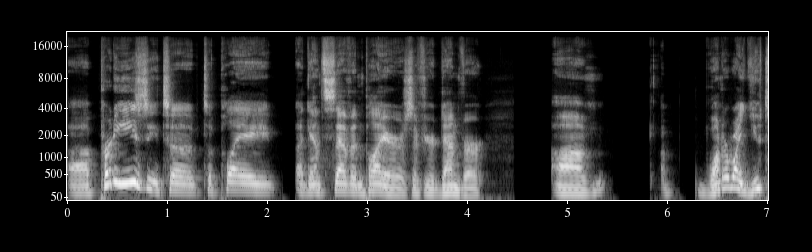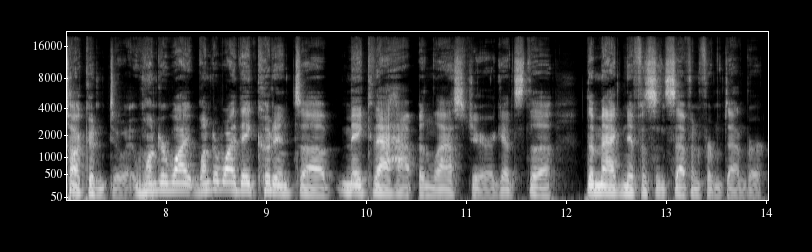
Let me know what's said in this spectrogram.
uh, pretty easy to to play against seven players if you're Denver. Um, wonder why Utah couldn't do it. Wonder why wonder why they couldn't uh, make that happen last year against the the magnificent seven from Denver.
